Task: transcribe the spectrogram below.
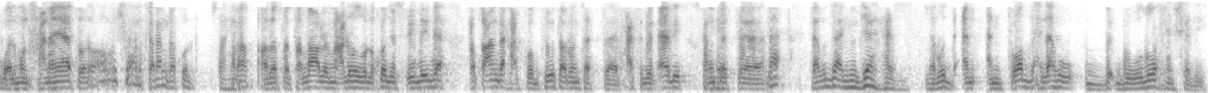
والمنحنيات مش الكلام ده كله. صحيح. ولا تطلع له المعلومة وتقول له خد السي دي ده حطه عندك على الكمبيوتر وأنت الحاسب الآلي وأنت ت- لا لابد أن يجهز. لابد أن, أن توضح له بوضوح شديد.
